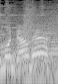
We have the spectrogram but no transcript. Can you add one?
Someone down there?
